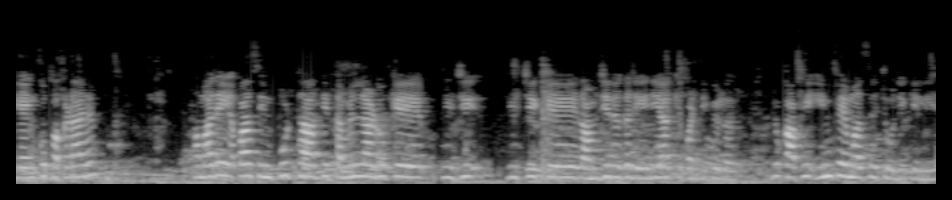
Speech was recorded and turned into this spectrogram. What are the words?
गैंग को पकड़ा है। हमारे पास इनपुट था कि तमिलनाडु के त्रिची त्रिची के रामजी नगर एरिया के पर्टिकुलर जो काफ़ी इनफेमस है चोरी के लिए।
